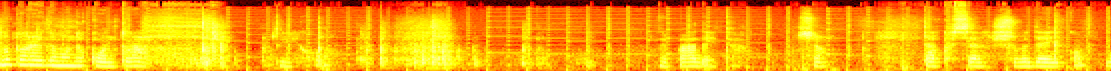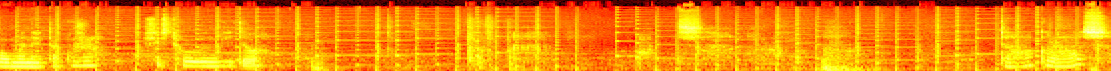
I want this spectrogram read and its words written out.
Ну, перейдемо до контура. Тихо. Не падайте. Все. Так, все швиденько, бо в мене і так уже 6 хвилин відео. Оце. Так, раз.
